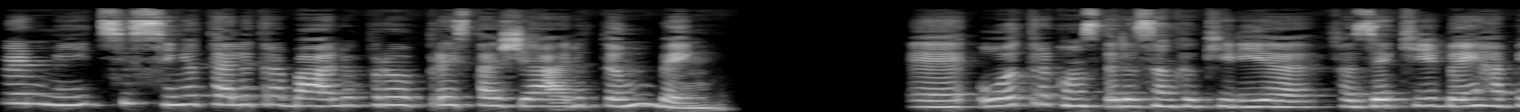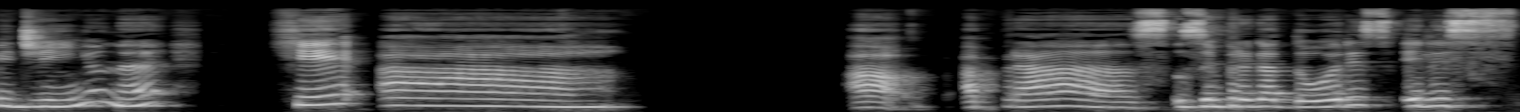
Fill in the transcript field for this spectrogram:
permite-se sim o teletrabalho para estagiário também. É, outra consideração que eu queria fazer aqui bem rapidinho, né, que a, a, a para os empregadores eles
